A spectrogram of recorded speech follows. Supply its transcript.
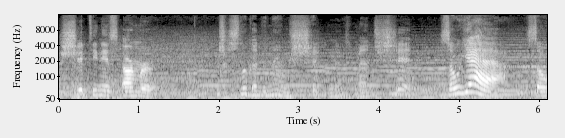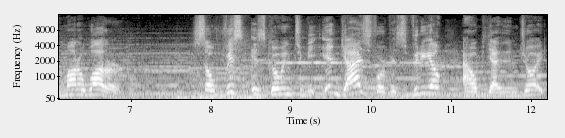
Shittiness armor. Just look at the name, shitness, man, shit. So yeah, so mono water. So this is going to be it guys for this video. I hope you guys enjoyed.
